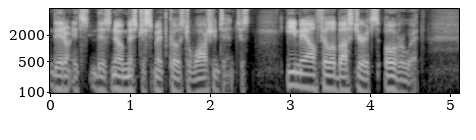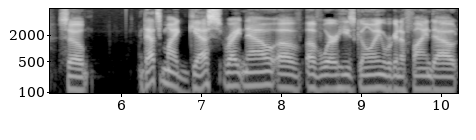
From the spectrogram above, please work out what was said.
they don't. It's there's no Mr. Smith goes to Washington. Just email filibuster. It's over with. So that's my guess right now of of where he's going. We're going to find out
